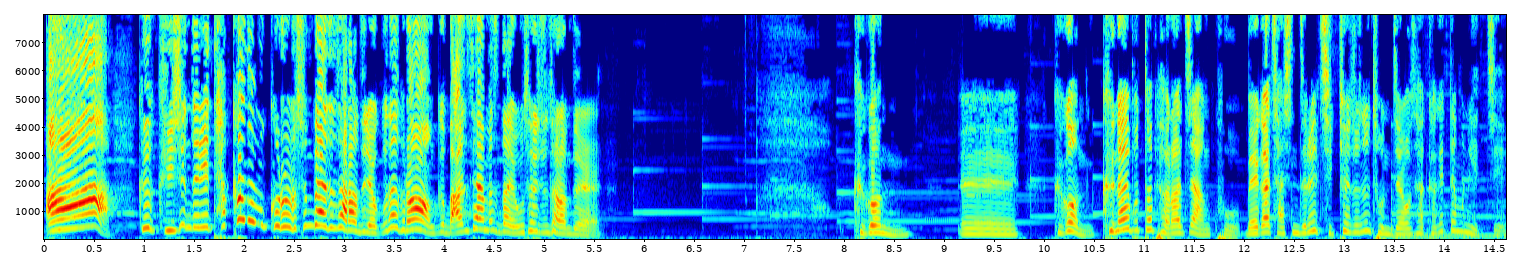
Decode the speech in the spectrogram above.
아! 그 귀신들이 타카노 무크로를 숭배하던 사람들이었구나, 그럼. 그 만세하면서 나 용서해준 사람들. 그건, 에, 그건 그날부터 변하지 않고 매가 자신들을 지켜주는 존재라고 생각하기 때문이겠지.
